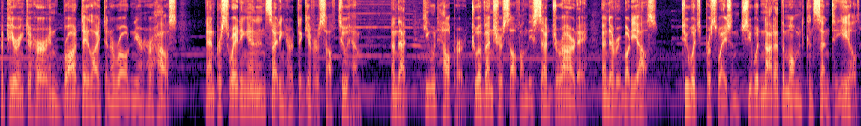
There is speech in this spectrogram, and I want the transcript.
appearing to her in broad daylight in a road near her house, and persuading and inciting her to give herself to him, and that he would help her to avenge herself on the said Girardet and everybody else, to which persuasion she would not at the moment consent to yield.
